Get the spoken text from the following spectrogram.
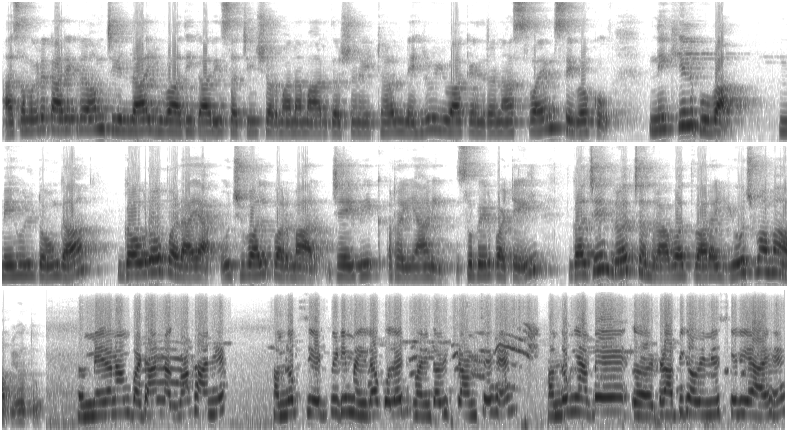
આ સમગ્ર કાર્યક્રમ જિલ્લા યુવા અધિકારી સચિન શર્માના માર્ગદર્શન હેઠળ નહેરુ યુવા કેન્દ્રના સ્વયંસેવકો નિખિલ ભુવા મેહુલ ડોંગા ગૌરવ પડાયા ઉજ્જવલ પરમાર જૈવિક રૈયાણી ઝુબેર પટેલ ગજેન્દ્ર ચંદ્રાવત દ્વારા યોજવામાં આવ્યો હતો मेरा नाम पठान नगमा खान है हम लोग सी पीटी महिला कॉलेज वनिता विश्राम से हैं हम लोग यहाँ पे ट्रैफिक अवेयरनेस के लिए आए हैं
